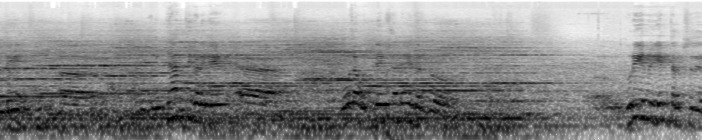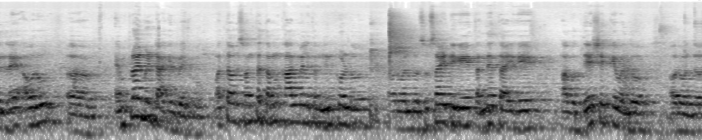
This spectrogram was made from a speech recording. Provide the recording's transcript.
ಇಲ್ಲಿ ವಿದ್ಯಾರ್ಥಿಗಳಿಗೆ ಮೂಲ ಉದ್ದೇಶನೇ ಇದೊಂದು ಗುರಿಯನ್ನು ಏನು ತಲುಪಿಸಿದೆ ಅಂದರೆ, ಅವರು ಎಂಪ್ಲಾಯ್ಮೆಂಟ್ ಆಗಿರಬೇಕು. ಮತ್ತು ಅವರು ಸ್ವಂತ ತಮ್ಮ ಕಾಲ ಮೇಲೆ ತಮ್ಮ ನಿಂತ್ಕೊಂಡು, ಅವರು ಒಂದು ಸೊಸೈಟಿಗೆ ತಂದೆ ತಾಯಿಗೆ ಹಾಗೂ ದೇಶಕ್ಕೆ ಒಂದು, ಅವರು ಒಂದು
